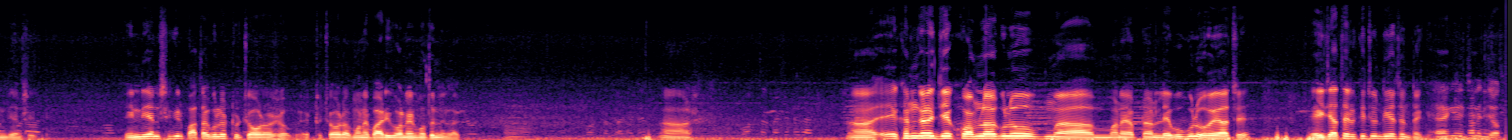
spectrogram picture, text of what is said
ইন্ডিয়ান সিকি ইন্ডিয়ান সিকির পাতাগুলো একটু চওড়া সব একটু চওড়া মানে বাড়ি বনের মতনই লাগে। আর এখানকার যে কমলাগুলো মানে আপনার লেবুগুলো হয়ে আছে এই জাতের কিছু নিয়েছেন নাকি? হ্যাঁ, এখানে যত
